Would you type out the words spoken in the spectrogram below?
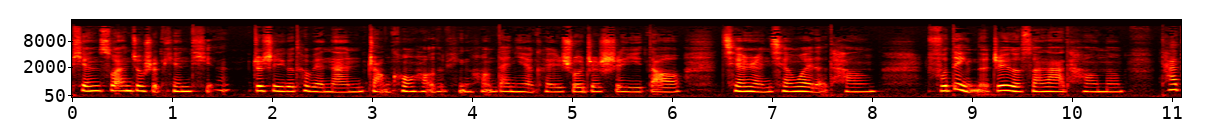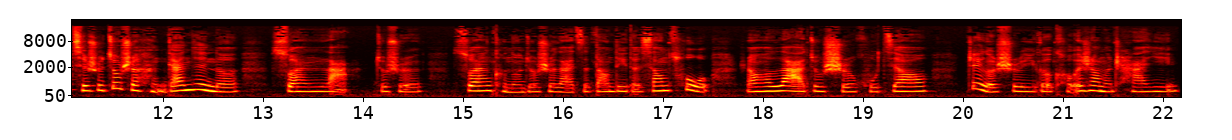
偏酸就是偏甜，这是一个特别难掌控好的平衡。但你也可以说这是一道千人千味的汤。福鼎的这个酸辣汤呢，它其实就是很干净的酸辣，就是。酸可能就是来自当地的香醋，然后辣就是胡椒，这个是一个口味上的差异。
